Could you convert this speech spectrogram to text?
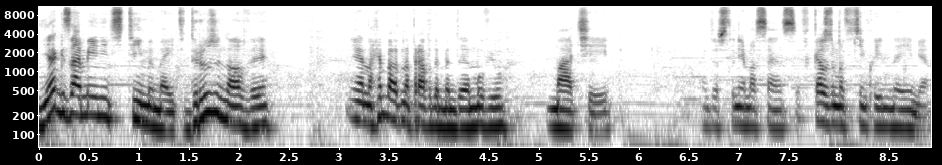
Jak zamienić teammate drużynowy? Nie no, chyba naprawdę będę mówił Maciej. Chociaż to nie ma sensu. W każdym odcinku inne imię.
